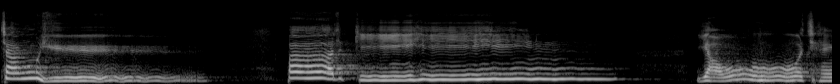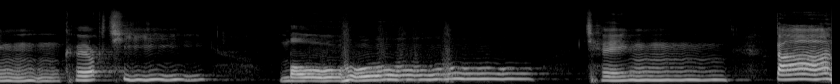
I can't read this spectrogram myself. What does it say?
爭如不見，有情卻似無情，但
